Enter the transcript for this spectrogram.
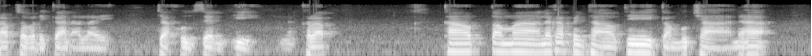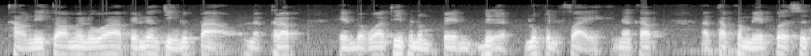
รับสวัสดิการอะไรจากคุณเซนอีกนะครับ ข่าวต่อมานะครับเป็นข่าวที่กัมพูชานะฮะข่าวนี้ก็ไม่รู้ว่าเป็นเรื่องจริงหรือเปล่านะครับ เห็นบอกว่าที่พนมเปญเดือดลุกเป็นไฟนะครับทัพเขมรเปิดศึก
